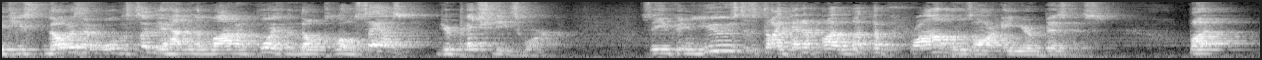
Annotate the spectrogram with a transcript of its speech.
If you notice that all of a sudden you're having a lot of points with no closed sales, your pitch needs work. So you can use this to identify what the problems are in your business. But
